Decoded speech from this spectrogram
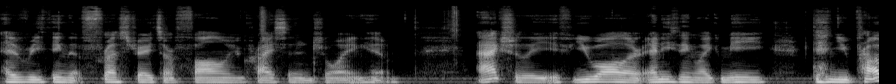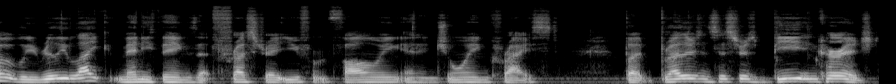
everything that frustrates our following Christ and enjoying Him. Actually, if you all are anything like me, then you probably really like many things that frustrate you from following and enjoying Christ. But, brothers and sisters, be encouraged.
